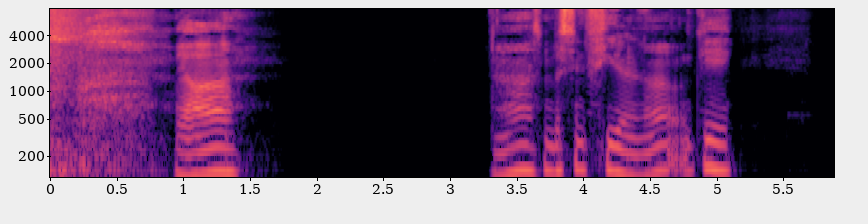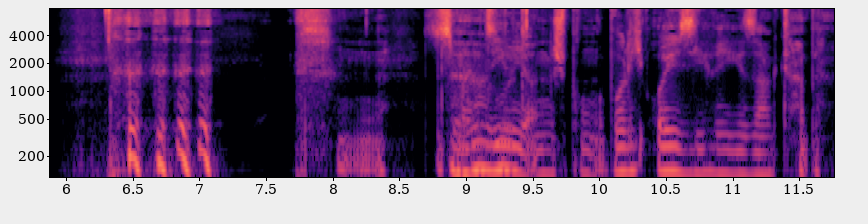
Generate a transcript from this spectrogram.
pff, ja, ja, ist ein bisschen viel, ne? Irgendwie. Jetzt ist mein Ja, Siri gut. angesprungen, obwohl ich Oi Siri gesagt habe.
